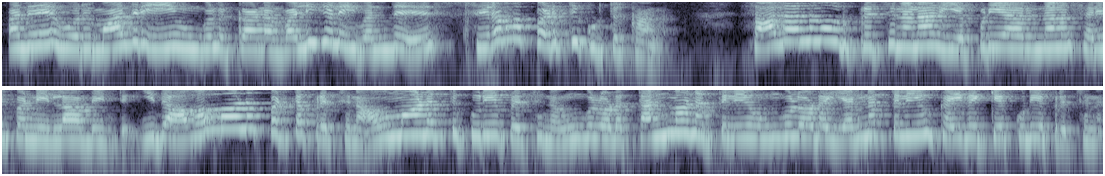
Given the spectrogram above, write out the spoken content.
அது ஒரு மாதிரி உங்களுக்கான வழிகளை வந்து சிரமப்படுத்தி கொடுத்துருக்காங்க. சாதாரணமாக ஒரு பிரச்சனைனா அது எப்படியா இருந்தாலும் சரி பண்ணிடலாம் அப்படின்ட்டு. இது அவமானப்பட்ட பிரச்சனை அவமானத்துக்குரிய பிரச்சனை. உங்களோட தன்மானத்திலையும் உங்களோட எண்ணத்துலேயும் கை வைக்கக்கூடிய பிரச்சனை.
